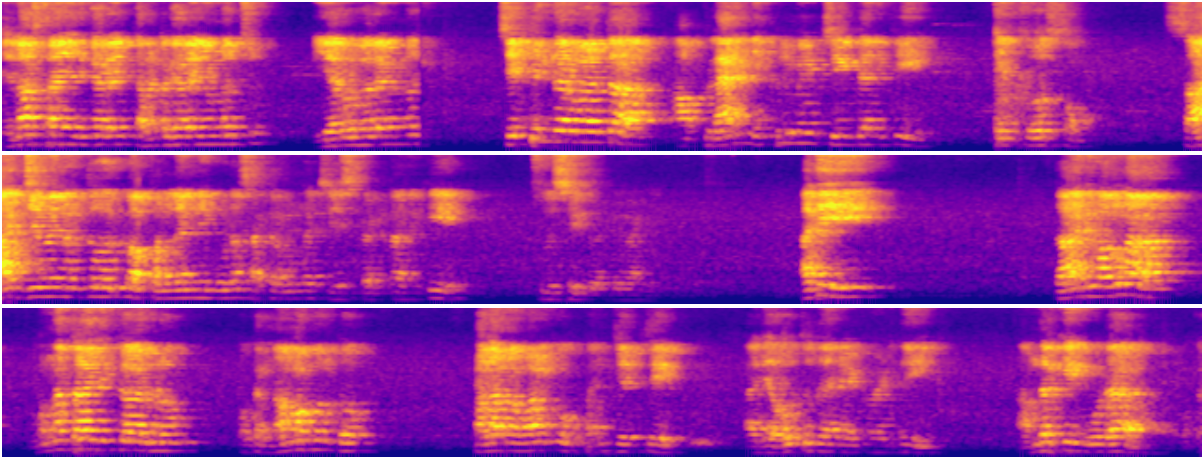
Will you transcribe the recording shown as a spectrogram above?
జిల్లా స్థాయి అధికారి కలెక్టర్ గారై ఉండొచ్చు ఈఆర్ఓ గారై ఉండొచ్చు. చెప్పిన తర్వాత ఆ ప్లాన్ ఇంప్లిమెంట్ చేయడానికి మేము చూస్తాం. సాధ్యమైనంత వరకు ఆ పనులన్నీ కూడా సక్రమంగా చేసి పెట్టడానికి చూసేటువంటి వాడిని. అది దానివల్ల ఉన్నతాధికారులు ఒక నమ్మకంతో పలానా వాళ్ళకి ఒక పని చెప్తే అది అవుతుంది అనేటువంటిది అందరికీ కూడా ఒక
